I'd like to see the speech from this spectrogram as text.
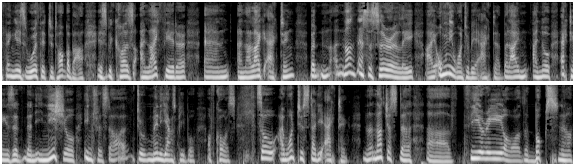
think it's worth it to talk about is because I like theater and and I like acting, but n- not necessarily I only want to be an actor. But I I know acting is a, an initial interest uh, to many young people, of course. So I want to study acting not just the uh, theory or the books, you know.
